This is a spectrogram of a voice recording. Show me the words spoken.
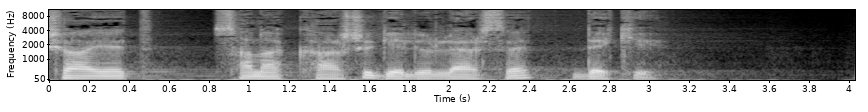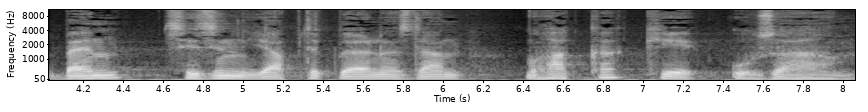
Şayet sana karşı gelirlerse de ki, ben sizin yaptıklarınızdan muhakkak ki uzağım.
